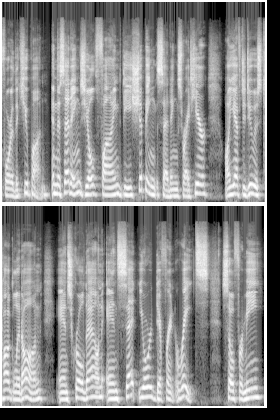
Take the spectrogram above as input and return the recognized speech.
for the coupon. In the settings, you'll find the shipping settings right here. All you have to do is toggle it on and scroll down and set your different rates. So for me,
